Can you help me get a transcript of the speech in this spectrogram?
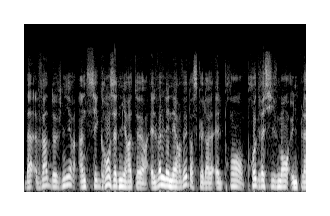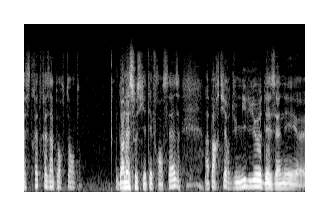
bah, va devenir un de ses grands admirateurs. Elle va l'énerver parce que là, elle prend progressivement une place très très importante dans la société française à partir du milieu des années, euh,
